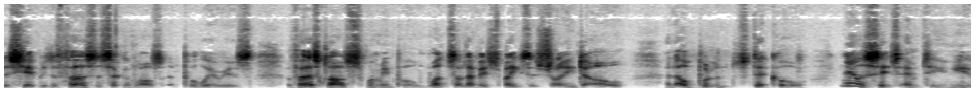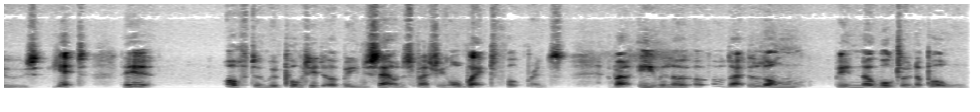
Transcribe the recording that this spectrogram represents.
The ship is the first and second class pool areas. A first class swimming pool, once a lavish space of shiny tile and opulent decor, now sits empty and used. Yet they often reported of being sound, splashing, or wet footprints about even though uh, that the long been no water in the pool.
